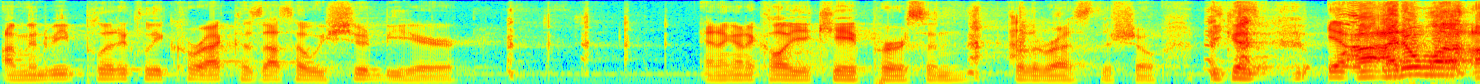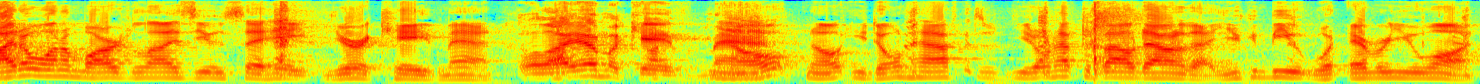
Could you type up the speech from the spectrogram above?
I'm going to be politically correct because that's how we should be here. And I'm going to call you a cave person for the rest of the show because I, I don't want I don't want to marginalize you and say, hey, you're a caveman. Well, I am a caveman. No, no, you don't have to. You don't have to bow down to that. You can be whatever you want.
